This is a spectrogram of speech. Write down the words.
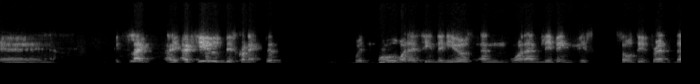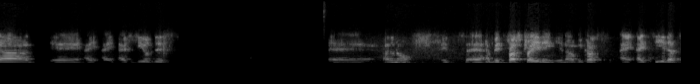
uh, it's like I, I feel disconnected with all what I see in the news and what I'm living is so different that uh, I, I, I, feel this, uh, I don't know, it's uh, a bit frustrating, you know, because I, I see that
